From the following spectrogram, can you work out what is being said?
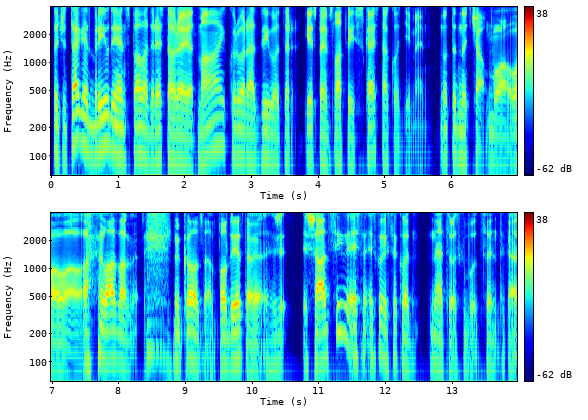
taču tagad brīvdienas pavada restaurējot māju, kur varētu dzīvot ar iespējams Latvijas skaistāko ģimeni. Nu tad nu čau! Wow, wow, wow. Lāsām, nu, kolosāli. Paldies tev. Šādu sīvi es, es godīgi sakot, neatceros, ka būtu sen tā kā,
